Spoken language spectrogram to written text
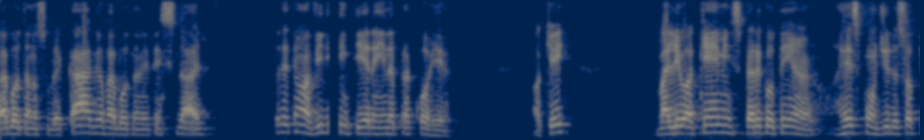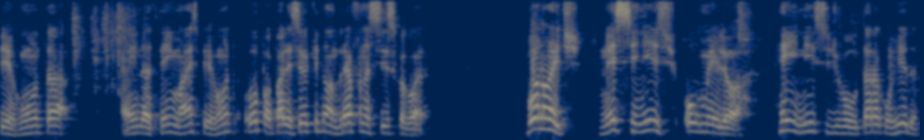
vai botando sobrecarga, vai botando intensidade. Você tem uma vida inteira ainda para correr. Ok? Valeu, Akemi. Espero que eu tenha respondido a sua pergunta. Ainda tem mais pergunta? Opa, apareceu aqui do André Francisco agora. Boa noite. Nesse início, ou melhor, reinício de voltar à corrida,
